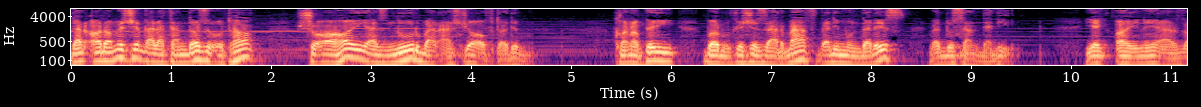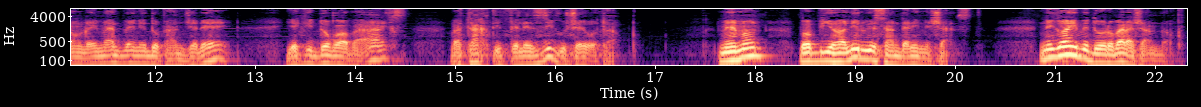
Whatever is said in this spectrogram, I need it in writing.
در آرامش غلطانداز اتاق شعاهایی از نور بر اشیا افتاده بود. کاناپهای با روکش زربفت ولی مندرس و دو صندلی. یک آینه ارزان قیمت بین دو پنجره، یکی دو قاب عکس و تختی فلزی گوشه اتاق. مهمان با بیحالی روی صندلی نشست. نگاهی به دوروبرش انداخت.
